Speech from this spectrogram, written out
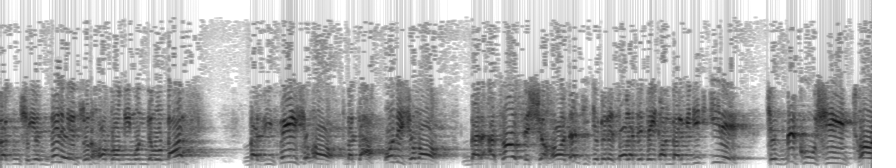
و گوشه دل انسانها باقی مونده و بس. وظیفه شما و تعهد شما بر اساس شهادتی که به رسالت پیغمبر می‌دید اینه که بکوشید تا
